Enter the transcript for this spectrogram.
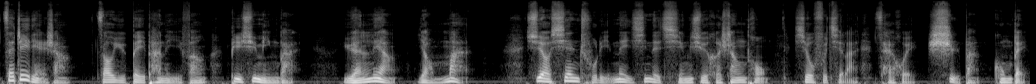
在这点上，遭遇背叛的一方必须明白，原谅要慢，需要先处理内心的情绪和伤痛，修复起来才会事半功倍。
